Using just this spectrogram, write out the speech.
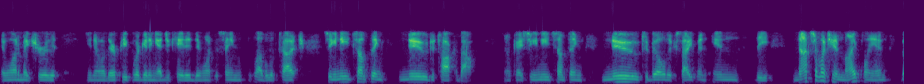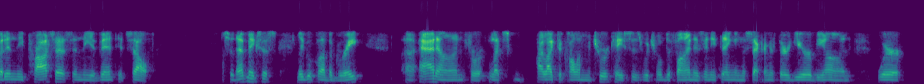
They want to make sure that you know their people are getting educated. They want the same level of touch. So you need something new to talk about. Okay, so you need something new to build excitement in the not so much in my plan, but in the process and the event itself. So that makes us Legal Club a great uh, add-on for let's I like to call them mature cases, which we'll define as anything in the second or third year or beyond, where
